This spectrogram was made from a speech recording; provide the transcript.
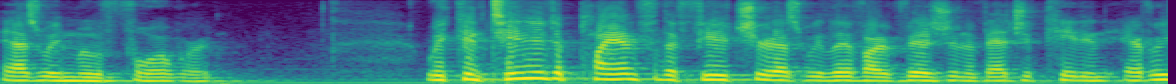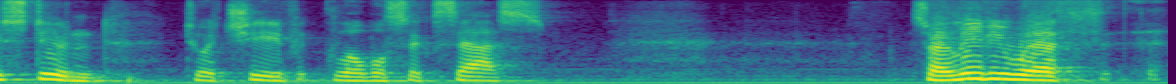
as we move forward. We continue to plan for the future as we live our vision of educating every student to achieve global success. So I leave you with,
